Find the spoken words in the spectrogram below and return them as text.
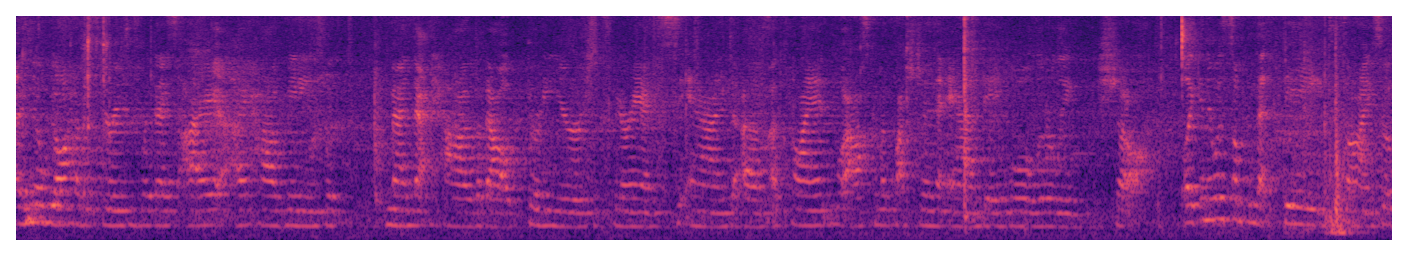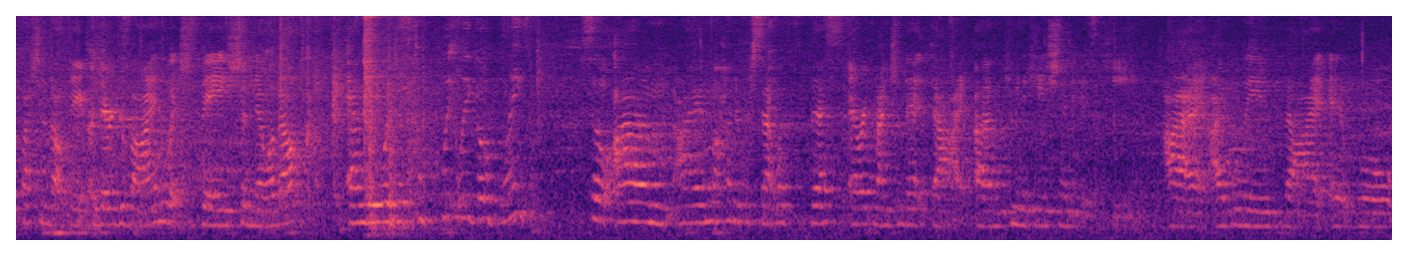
I know we all have experiences with this. I, I have meetings with men that have about 30 years experience, and um, a client will ask them a question, and they will literally shut off. Like, and it was something that they designed. So a question about their, or their design, which they should know about, and they would just completely go blank. So um, I'm 100% with this. Eric mentioned it that um, communication is key. I, I believe that it will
